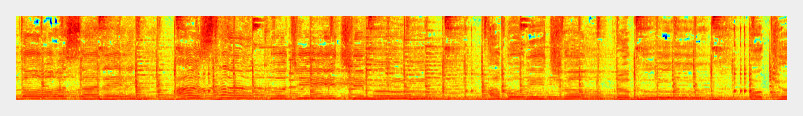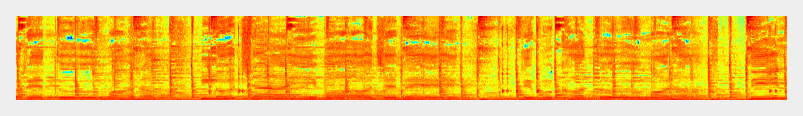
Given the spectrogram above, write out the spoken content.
ଯେବେ ଦୁଦଶାରେ ଆଶା ଖୋଜିଛି ମୁଁ ଆବରିଛ ପ୍ରଭୁ ପକ୍ଷରେ ତୁମର ଲୁଚାଇବ ଯେବେ ବିମୁଖ ତୁମର ଦିନ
